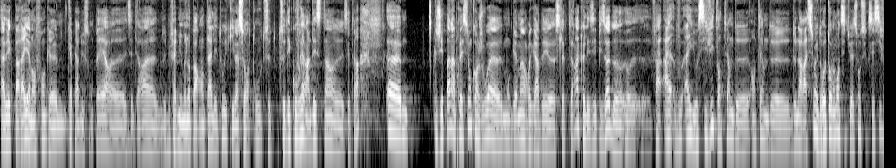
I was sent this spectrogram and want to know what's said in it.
avec pareil un enfant qui a perdu son père, etc., d'une famille monoparentale et tout, et qui va se retrouver, se, se découvrir un destin, etc. Euh, j'ai pas l'impression quand je vois euh, mon gamin regarder euh, que les épisodes euh, euh, aillent aussi vite en termes de en termes de, narration et de retournement de situation successifs.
